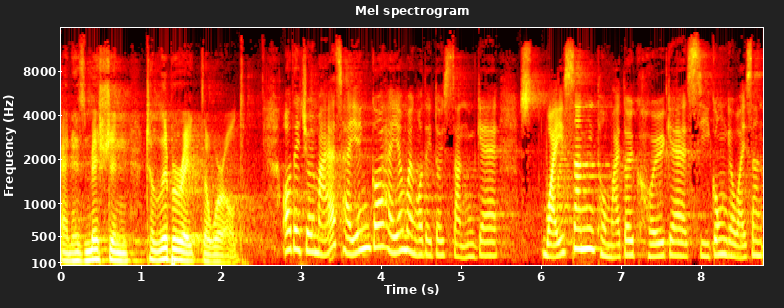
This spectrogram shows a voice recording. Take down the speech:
and his mission to liberate the world. 我哋聚埋一齐，应该系因为我哋对神嘅委身同埋对佢嘅事工嘅委身，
